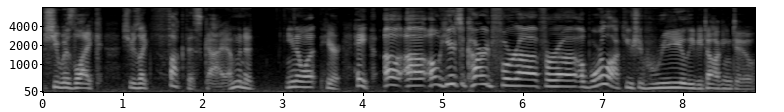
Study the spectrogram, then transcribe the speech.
she was like she was like fuck this guy. I'm going to you know what? Here. Hey, uh uh oh, here's a card for uh for uh, a warlock you should really be talking to.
